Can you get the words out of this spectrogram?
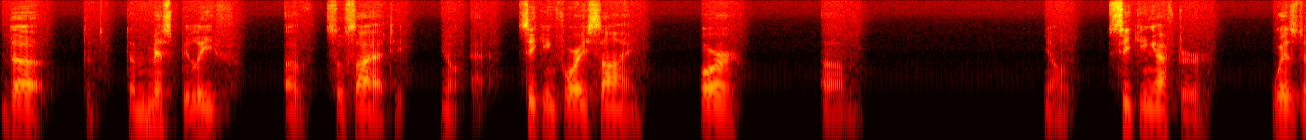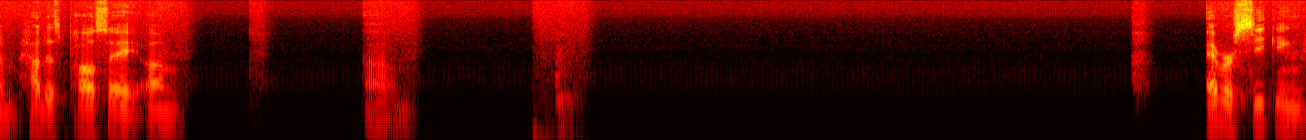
the, the the misbelief of society, you know, seeking for a sign, or um, you know, seeking after wisdom. How does Paul say? Um, um, ever seeking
